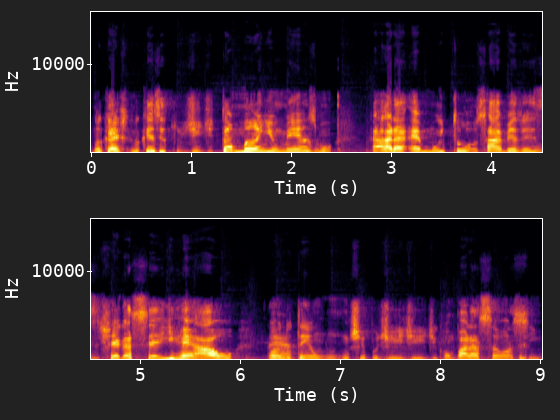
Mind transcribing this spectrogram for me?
no, no quesito de, de tamanho mesmo, cara, é muito, sabe, às vezes chega a ser irreal quando É. tem um, um tipo de, de, de comparação assim.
